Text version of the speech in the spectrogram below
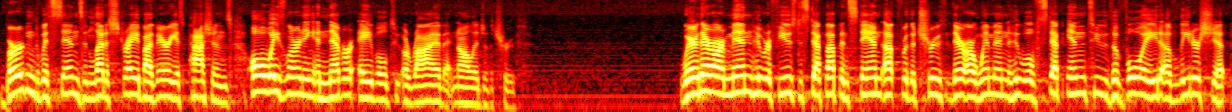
burdened with sins and led astray by various passions, always learning and never able to arrive at knowledge of the truth. Where there are men who refuse to step up and stand up for the truth, there are women who will step into the void of leadership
